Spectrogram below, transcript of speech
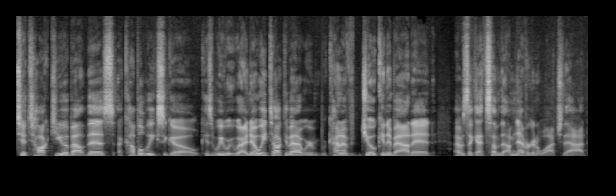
to talk to you about this a couple weeks ago because we were I know we talked about it. We're, we're kind of joking about it. I was like, that's something I'm never going to watch that.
